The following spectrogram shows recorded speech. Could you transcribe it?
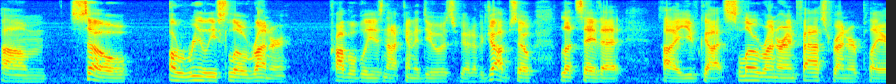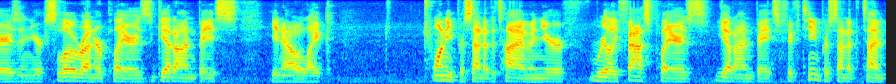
Um, so a really slow runner probably is not going to do as good of a job. So let's say that uh, you've got slow runner and fast runner players, and your slow runner players get on base, you know, like 20% of the time, and your really fast players get on base 15% of the time.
